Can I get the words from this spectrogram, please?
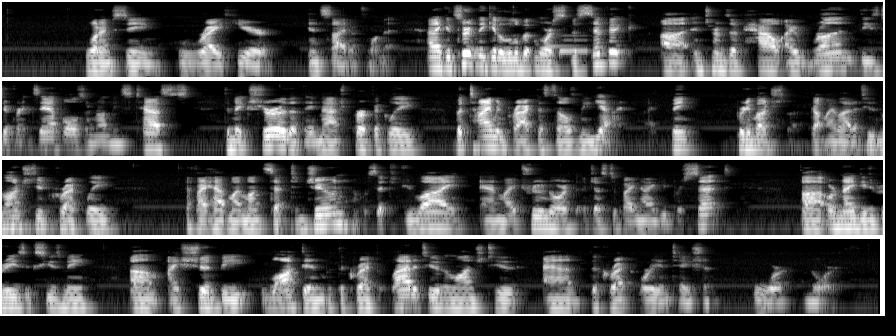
what I'm seeing right here inside of Formit. And I could certainly get a little bit more specific uh, in terms of how I run these different examples and run these tests to make sure that they match perfectly. But time and practice tells me, yeah, I think pretty much I've got my latitude and longitude correctly. If I have my month set to June, it was set to July, and my true north adjusted by 90%, uh, or 90 degrees, excuse me, um, I should be locked in with the correct latitude and longitude and the correct orientation for north.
